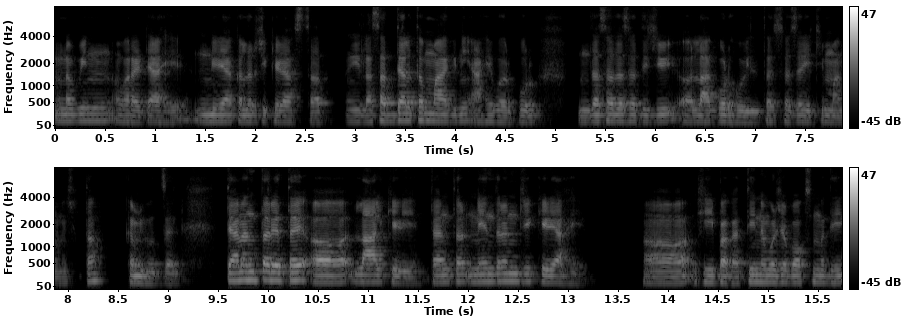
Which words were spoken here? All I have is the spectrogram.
नवीन व्हरायटी आहे. निळ्या कलरची केळी असतात. हिला सध्याला तर मागणी आहे भरपूर. जसं जसं तिची लागवड होईल तसं तसं हिची मागणी सुद्धा कमी होत जाईल. त्यानंतर येते लाल केळी. त्यानंतर नेंद्रन जी केळी आहे. ही बघा तीन नंबरच्या बॉक्समध्ये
